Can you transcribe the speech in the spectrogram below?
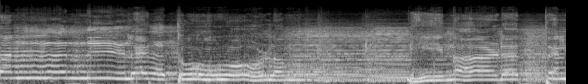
തന്നിലെത്തോളം നീ നടത്തൻ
